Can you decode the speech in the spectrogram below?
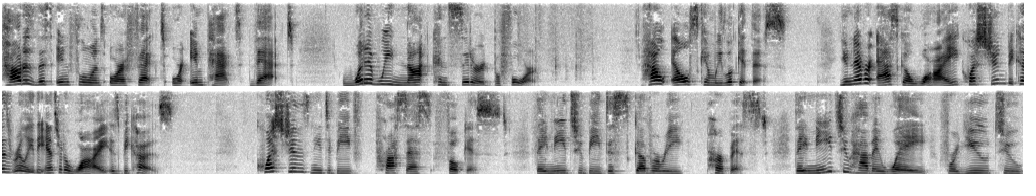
How does this influence or affect or impact that? What have we not considered before? How else can we look at this? You never ask a why question because really the answer to why is because. Questions need to be process focused, they need to be discovery purposed. They need to have a way for you to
